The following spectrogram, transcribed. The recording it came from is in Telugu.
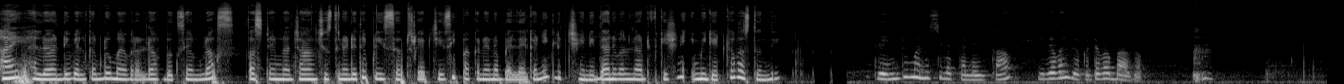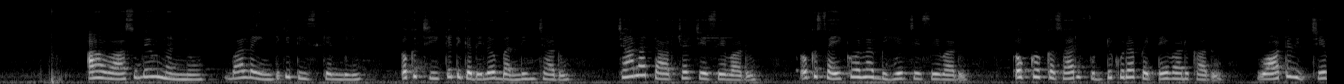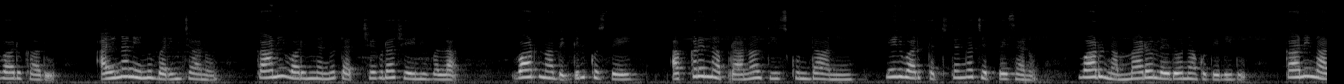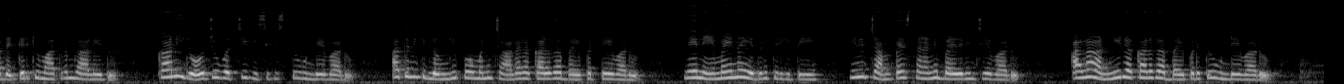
హాయ్ హలో అండి. Welcome to my world of books and blogs. First time నా ఛానల్ చూస్తున్నట్టయితే ప్లీజ్ సబ్స్క్రైబ్ చేసి పక్కన బెల్ ఐకాన్ని క్లిక్ చేయండి. దానివల్ల నోటిఫికేషన్ ఇమీడియట్గా వస్తుంది. రెండు మనసుల కలయిక ఇరవై ఒకటవ భాగం. ఆ వాసుదేవ్ నన్ను వాళ్ళ ఇంటికి తీసుకెళ్ళి ఒక చీకటి గదిలో బంధించాడు. చాలా టార్చర్ చేసేవాడు. ఒక సైకోలా బిహేవ్ చేసేవాడు. ఒక్కొక్కసారి ఫుడ్ కూడా పెట్టేవాడు కాదు. వాటర్ ఇచ్చేవాడు కాదు. అయినా నేను భరించాను. కానీ వాడిని నన్ను టచ్ కూడా చేయనివ్వాల. వాడు నా దగ్గరికి వస్తే అక్కడే నా ప్రాణాలు తీసుకుంటా అని నేను వాడికి ఖచ్చితంగా చెప్పేశాను. వాడు నమ్మాడో లేదో నాకు తెలీదు. కానీ నా దగ్గరికి మాత్రం రాలేదు. కానీ రోజు వచ్చి విసిగిస్తూ ఉండేవాడు. అతనికి లొంగిపోమని చాలా రకాలుగా భయపెట్టేవాడు. నేనేమైనా ఎదురు తిరిగితే నేను చంపేస్తానని బెదిరించేవాడు. అలా అన్ని రకాలుగా భయపడుతూ ఉండేవాడు.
